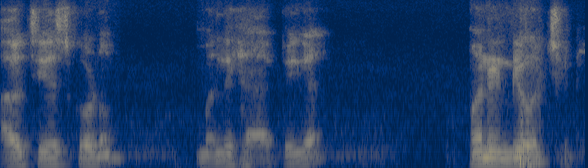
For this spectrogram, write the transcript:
అవి చేసుకోవడం మళ్ళీ హ్యాపీగా మన ఇండియా వచ్చేది.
